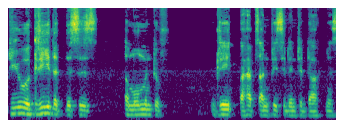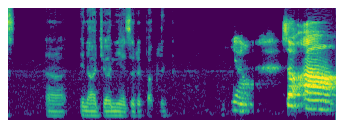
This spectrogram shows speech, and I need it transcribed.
do you agree that this is a moment of great, perhaps unprecedented darkness uh, in our journey as a republic? Yeah. So uh,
